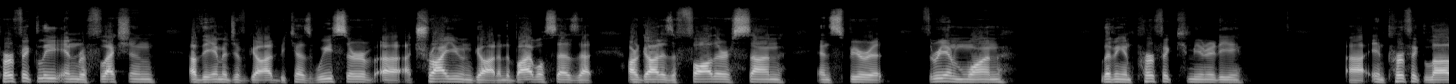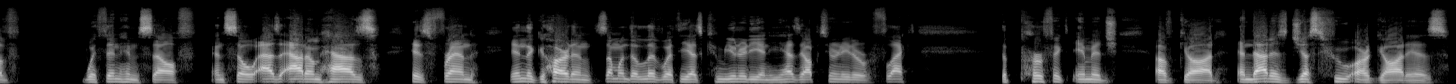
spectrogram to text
perfectly in reflection of the image of God because we serve a, a, triune God. And the Bible says that our God is a Father, Son, and Spirit, three in one, living in perfect community, uh, in perfect love within himself. And so, as Adam has his friend in the garden, someone to live with, he has community and he has the opportunity to reflect the perfect image of God. And that is just who our God is.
